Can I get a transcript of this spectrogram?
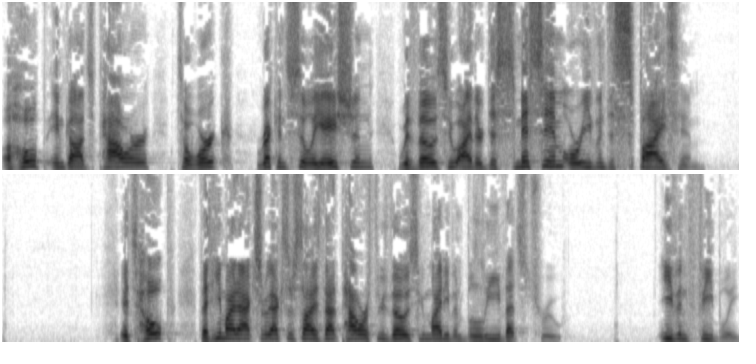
A hope in God's power to work reconciliation with those who either dismiss him or even despise him. It's hope that he might actually exercise that power through those who might even believe that's true, even feebly.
